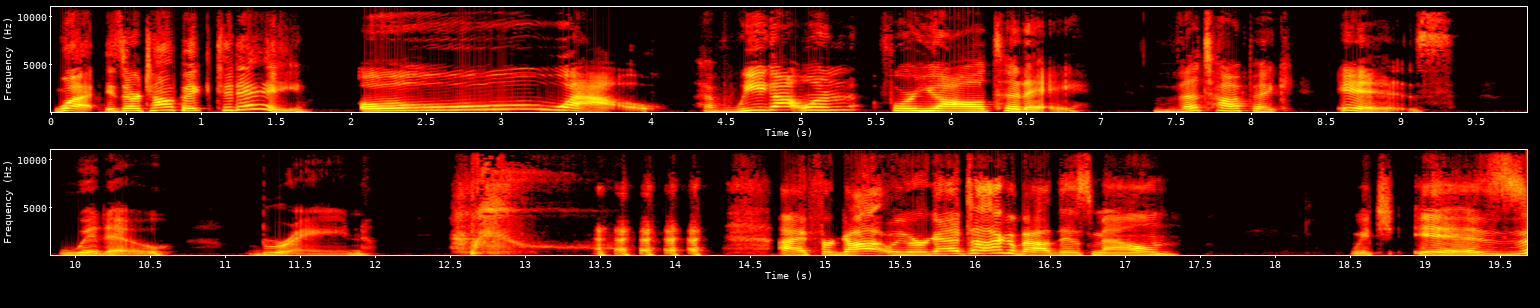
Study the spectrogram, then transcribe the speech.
What is our topic today? Oh, wow. Have we got one for y'all today? The topic is widow brain. I forgot we were going to talk about this, Mel, which is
